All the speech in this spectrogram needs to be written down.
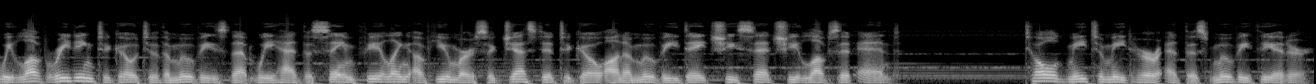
We love reading to go to the movies that we had the same feeling of humor suggested to go on a movie date she said she loves it and told me to meet her at this movie theater.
